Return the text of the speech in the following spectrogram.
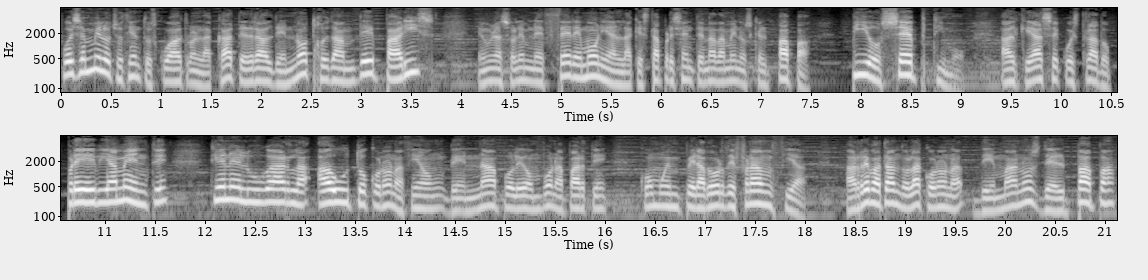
pues en 1804 en la Catedral de Notre-Dame de París, en una solemne ceremonia en la que está presente nada menos que el Papa Pío VII, al que ha secuestrado previamente, tiene lugar la autocoronación de Napoleón Bonaparte como emperador de Francia, arrebatando la corona de manos del Papa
